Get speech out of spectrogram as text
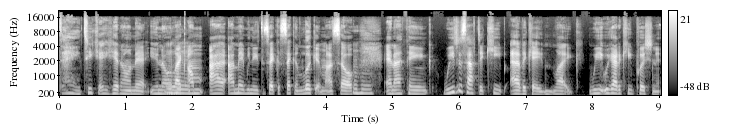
dang, TK hit on that, you know, like Mm-hmm. I'm I, I maybe need to take a second look at myself. And I think we just have to keep advocating. Like we, we gotta keep pushing it.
